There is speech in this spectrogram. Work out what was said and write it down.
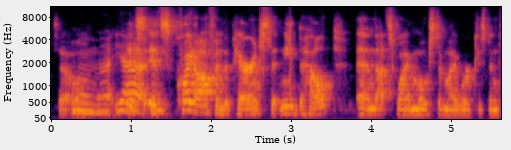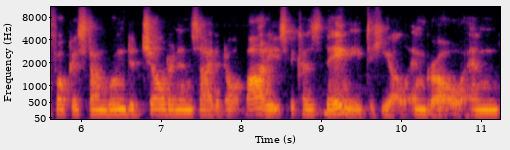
so oh, yeah, it's, it's quite often the parents that need the help, and that's why most of my work has been focused on wounded children inside adult bodies because they need to heal and grow and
